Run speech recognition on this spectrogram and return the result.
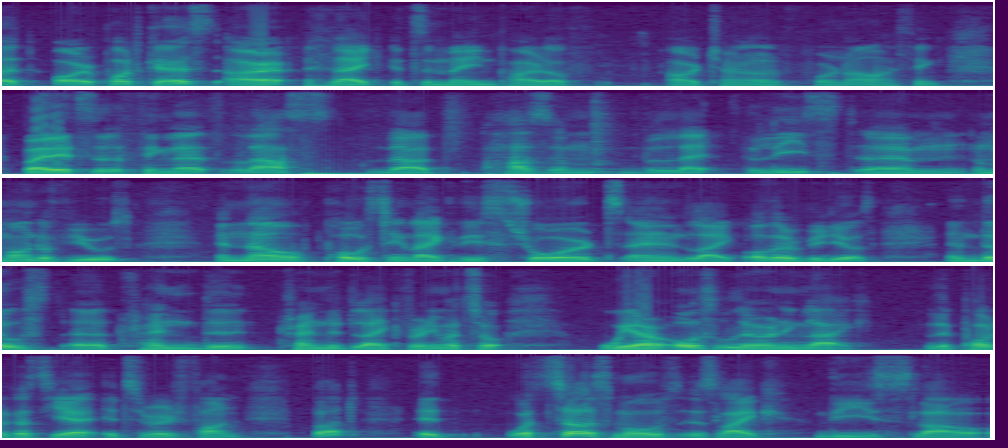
that our podcasts are like it's the main part of our channel for now I think. But it's the thing that lasts that has um, the, le- the least um, amount of views. And now posting like these shorts and like other videos. And those uh, trended trended like very much. So we are also learning like the podcast yeah it's very fun but it what sells most is like these like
